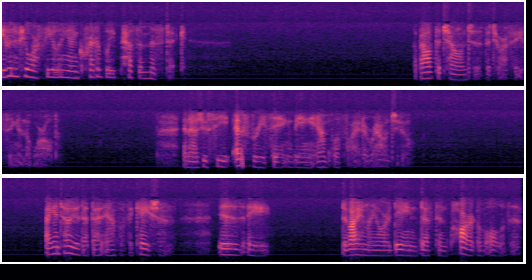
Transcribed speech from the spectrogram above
Even if you are feeling incredibly pessimistic about the challenges that you are facing in the world and as you see everything being amplified around you. I can tell you that that amplification is a divinely ordained, destined part of all of this.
